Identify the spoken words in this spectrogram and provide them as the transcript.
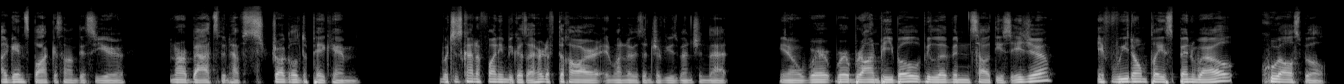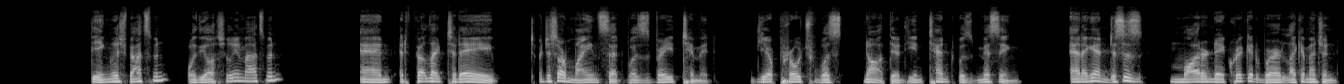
against Pakistan this year. And our batsmen have struggled to pick him, which is kind of funny because I heard Iftikhar in one of his interviews mention that, you know, we're, we're brown people. We live in Southeast Asia. If we don't play spin well, who else will? The English batsman or the Australian batsman? And it felt like today, just our mindset was very timid. The approach was not there. The intent was missing. And again, this is modern day cricket where, like I mentioned,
